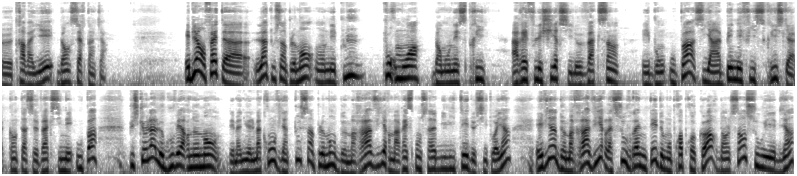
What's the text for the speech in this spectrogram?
euh, travailler dans certains cas. Eh bien, en fait, là, tout simplement, on n'est plus, pour moi, dans mon esprit, à réfléchir si le vaccin est bon ou pas, s'il y a un bénéfice-risque quant à se vacciner ou pas, puisque là, le gouvernement d'Emmanuel Macron vient tout simplement de me ravir ma responsabilité de citoyen et vient de me ravir la souveraineté de mon propre corps, dans le sens où, eh bien,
